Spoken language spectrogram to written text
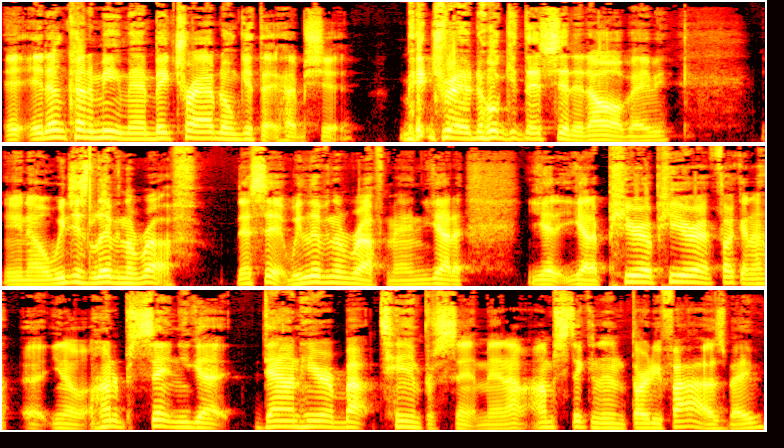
It, it doesn't come to me, man. Big Trav don't get that type of shit. Big Trav don't get that shit at all, baby. You know, we just live in the rough. That's it. We live in the rough, man. You gotta, you gotta, you gotta peer up here at fucking, uh, you know, 100%, and you got down here about 10%, man. I, I'm sticking in 35s, baby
